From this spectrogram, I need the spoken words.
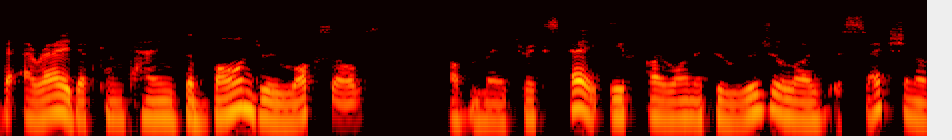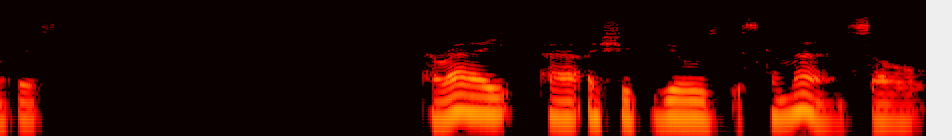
the array that contains the boundary voxels of matrix A. If I wanted to visualize a section of this array, uh, I should use this command. So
